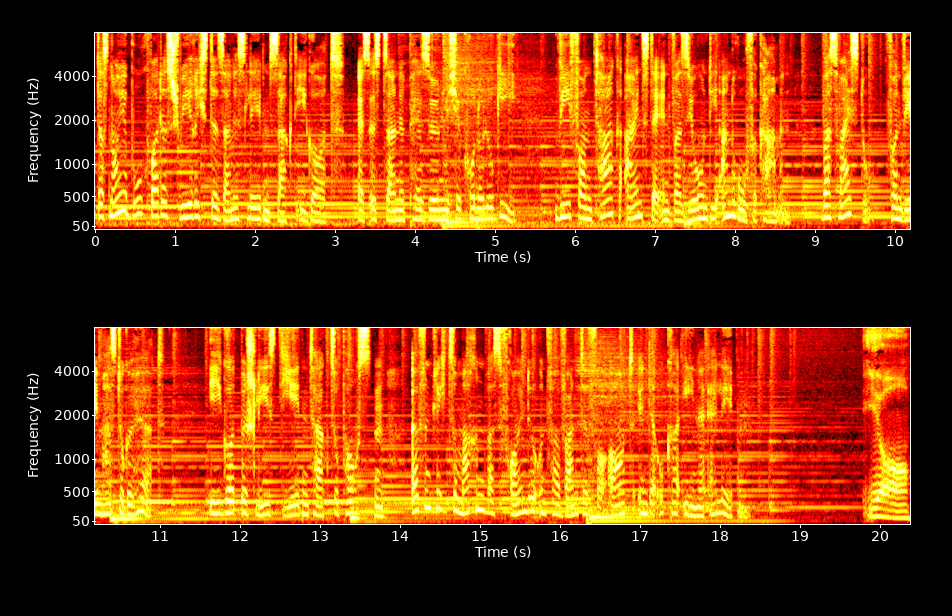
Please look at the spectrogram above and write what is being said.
Das neue Buch war das schwierigste seines Lebens, sagt Igort. Es ist seine persönliche Chronologie, wie von Tag 1 der Invasion die Anrufe kamen. Was weißt du? Von wem hast du gehört? Igor beschließt, jeden Tag zu posten, öffentlich zu machen, was Freunde und Verwandte vor Ort in der Ukraine erleben. Io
